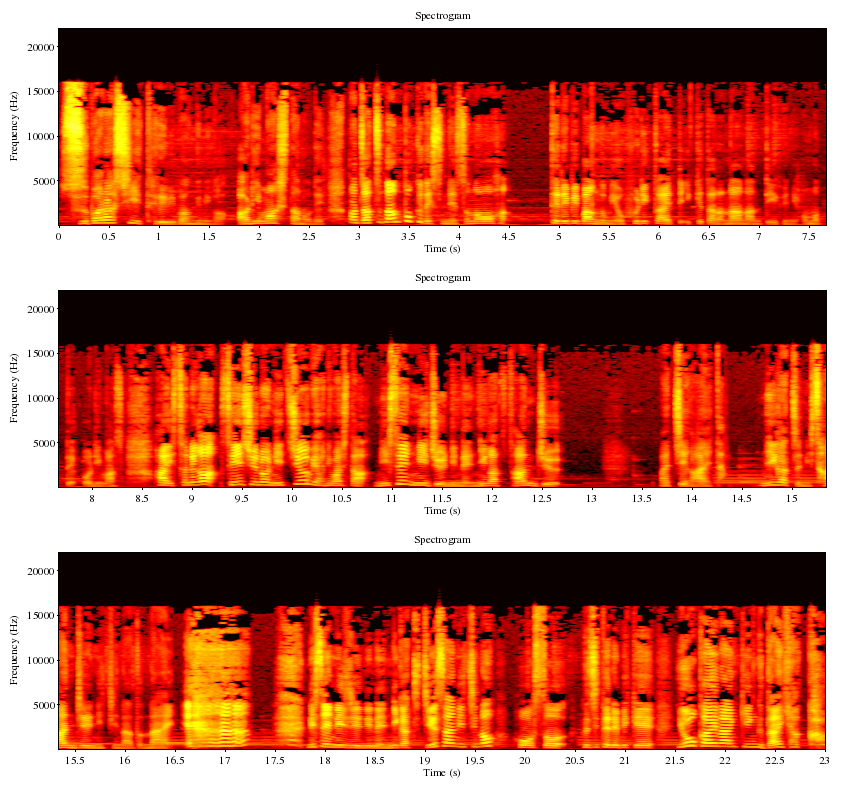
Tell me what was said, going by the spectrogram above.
素晴らしいテレビ番組がありましたので、まあ、雑談っぽくですね、そのテレビ番組を振り返っていけたらななんていうふうに思っております。はい、それが先週の日曜日ありました。2022年2月30、間違えた。2月に30日などない。2022年2月13日の放送、フジテレビ系妖怪ランキング大百科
